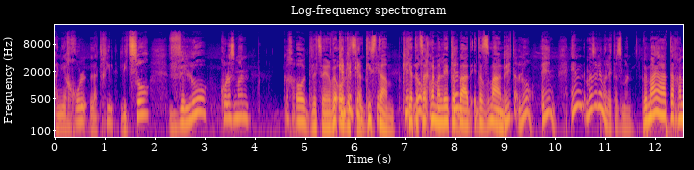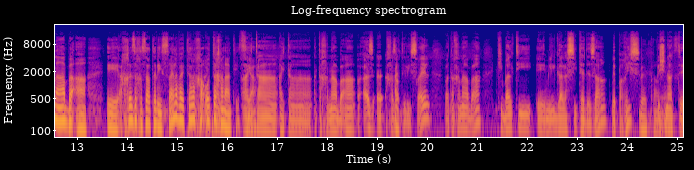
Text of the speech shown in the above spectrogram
אני יכול להתחיל ליצור, ולא כל הזמן ככה. עוד לצייר ועוד כן, כן לצייר, כן, כי כן, סתם. כן, כי אתה לא, צריך למלא את כן, הבד, את הזמן. בטח, לא, אין. אין, מה זה למלא את הזמן? ומה היה התחנה הבאה? אה, אחרי זה חזרת לישראל, אבל הייתה לך עוד תחנת יציאה. הייתה, הייתה התחנה הבאה, אז אה, חזרתי לישראל, והתחנה הבאה קיבלתי אה, מלגה לסיטה דה זר בפריס, בפריס. בשנת אה,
